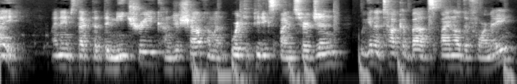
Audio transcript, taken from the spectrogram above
Hi, my name is Dr. Dmitry Kondrashov. I'm an orthopedic spine surgeon. We're going to talk about spinal deformity.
